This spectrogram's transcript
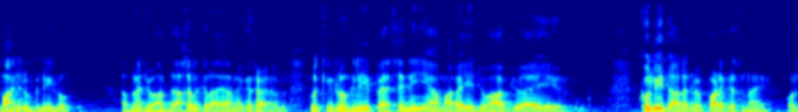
पाँच हम्म। रुकनी को अपना जवाब दाखिल कराया उन्होंने कहा वकीलों के लिए पैसे नहीं हैं हमारा ये जवाब जो है ये खुली अदालत में पढ़ के सुनाए और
